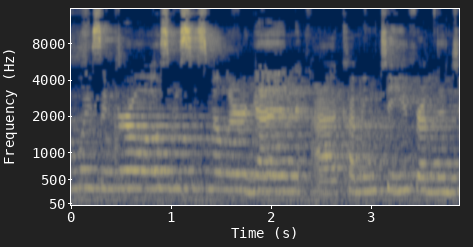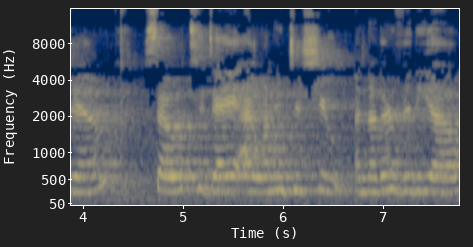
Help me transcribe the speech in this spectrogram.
boys and girls, Mrs. Miller again, uh, coming to you from the gym. So today I wanted to shoot another video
